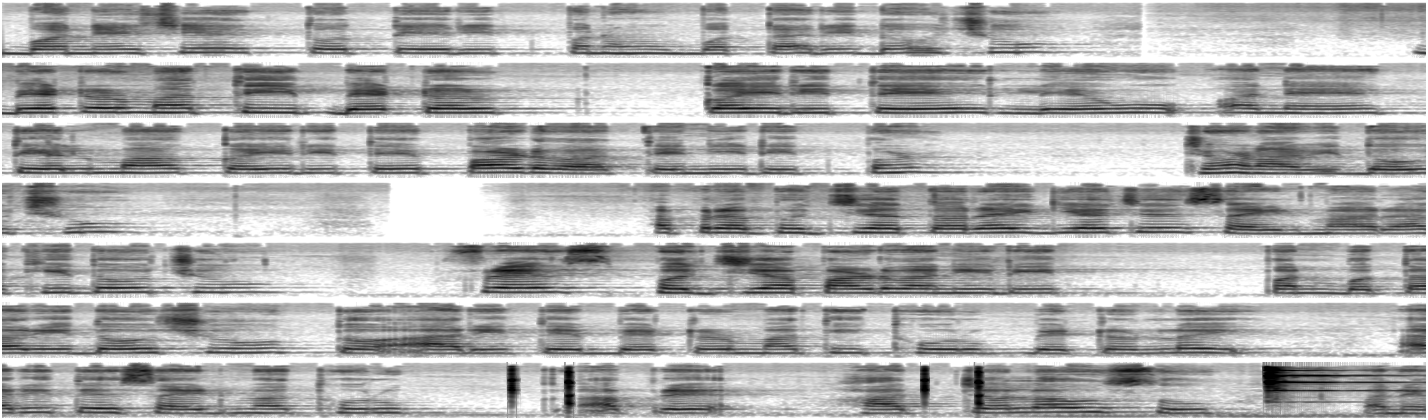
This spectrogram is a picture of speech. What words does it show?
બને છે તો તે રીત પણ હું બતાવી દઉં છું. બેટરમાંથી બેટર કઈ રીતે લેવું અને તેલમાં કઈ રીતે પાડવા તેની રીત પણ જણાવી દઉં છું. આપણા ભજીયા તરાઈ ગયા છે, સાઈડમાં રાખી દઉં છું. ફ્રેન્ડ્સ, ભજીયા પાડવાની રીત પણ બતાવી દઉં છું. તો આ રીતે બેટરમાંથી થોડુંક બેટર લઈ, આ રીતે સાઈડમાં થોડુંક આપણે હાથ ચલાવશું અને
